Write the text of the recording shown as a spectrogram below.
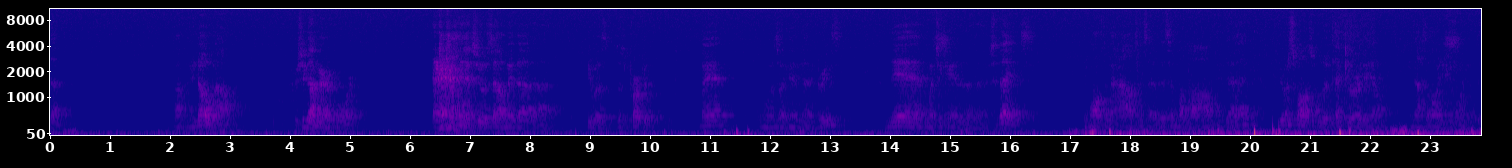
that uh, you know about, she got married for it. and she was telling me that uh, he was this perfect man and was uh, in uh, Greece. And then when she came to the United States, he walked in the house and said, "This is my mom and dad. You're responsible to take care of them, and that's all you're going to do."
